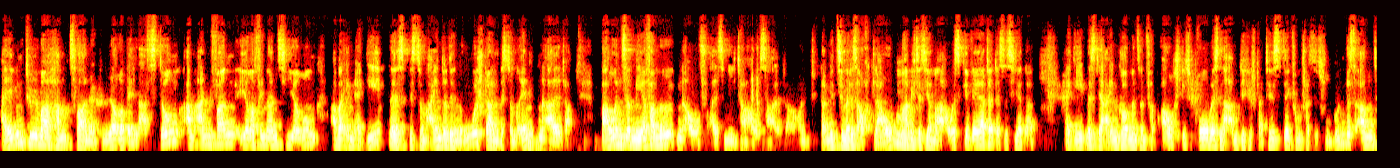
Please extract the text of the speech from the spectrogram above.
Eigentümer haben zwar eine höhere Belastung am Anfang ihrer Finanzierung, aber im Ergebnis bis zum Eintritt in den Ruhestand, bis zum Rentenalter bauen sie mehr Vermögen auf als Mieterhaushalter. Und damit Sie mir das auch glauben, habe ich das hier mal ausgewertet. Das ist hier ein Ergebnis der Einkommens- und Verbrauchsstichprobe, ist eine amtliche Statistik vom Statistischen Bundesamt.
